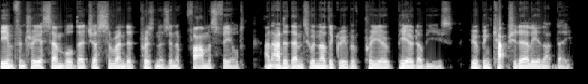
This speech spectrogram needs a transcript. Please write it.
the infantry assembled their just surrendered prisoners in a farmer's field and added them to another group of POWs who had been captured earlier that day.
